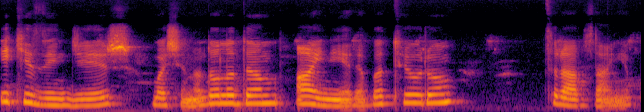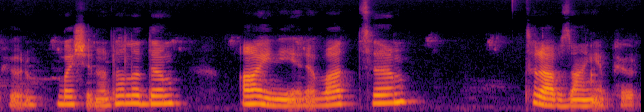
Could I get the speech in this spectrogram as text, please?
2 zincir başını doladım. Aynı yere batıyorum. Trabzan yapıyorum. Başını doladım. Aynı yere battım. Trabzan yapıyorum.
